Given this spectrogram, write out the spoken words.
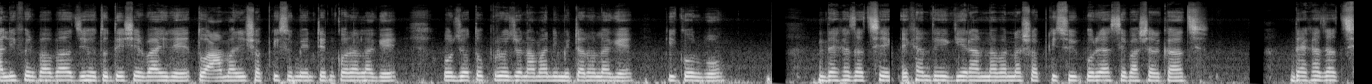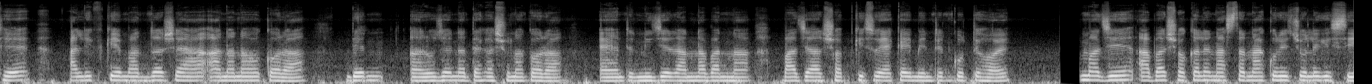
আলিফের বাবা যেহেতু দেশের বাইরে, তো আমারই সব কিছু মেনটেন করা লাগে। ওর যত প্রয়োজন আমারই মেটানো লাগে। কি করব। দেখা যাচ্ছে এখান থেকে গিয়ে রান্নাবান্না সব কিছুই পড়ে আছে বাসার কাজ। দেখা যাচ্ছে আলিফকে মাদ্রাসায় আনা নেওয়া করা, দেন রোজাইনার দেখাশোনা করা অ্যান্ড নিজের রান্নাবান্না, বাজার সব কিছু একাই মেনটেন করতে হয়। মাঝে আবার সকালে নাস্তা না করে চলে গেছি,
